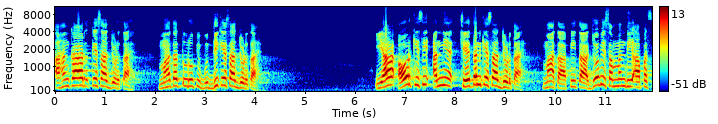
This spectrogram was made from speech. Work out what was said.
अहंकार के साथ जुड़ता है महतत्व रूपी बुद्धि के साथ जुड़ता है, या और किसी अन्य चेतन के साथ जुड़ता है, माता, पिता, जो भी संबंधी आपस,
